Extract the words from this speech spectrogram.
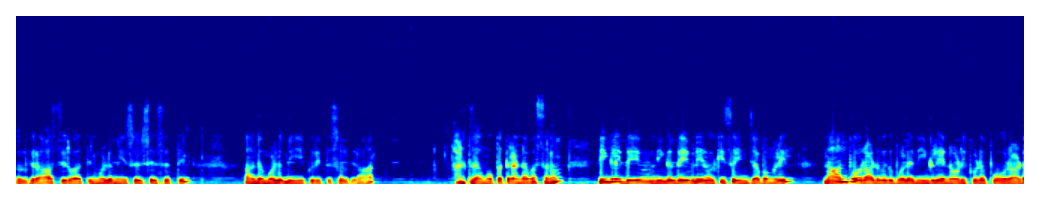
சொல்கிறார் ஆசீர்வாதத்தின் முழுமையை சுவிசேஷத்தின் அந்த முழுமையை குறித்து சொல்கிறார். அடுத்ததாக முப்பத்தி ரெண்டாம் வசனம் நீங்களே தெய்வம் நீங்கள் தெய்வனை நோக்கி செய்யும் ஜபங்களில் நான் போராடுவது போல நீங்களே என்னோட கூட போராட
